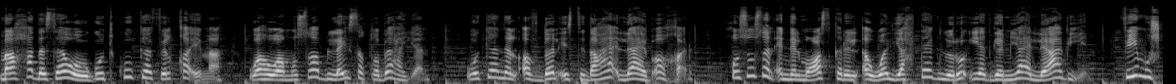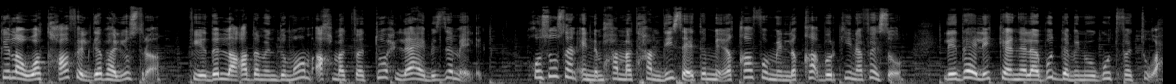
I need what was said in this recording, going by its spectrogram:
ما حدث ووجود كوكا في القائمة وهو مصاب ليس طبيعيا وكان الأفضل استدعاء لاعب آخر خصوصا أن المعسكر الأول يحتاج لرؤية جميع اللاعبين. في مشكلة واضحة في الجبهة اليسرى في ظل عدم انضمام أحمد فتوح لاعب الزمالك. خصوصا أن محمد حمدي سيتم إيقافه من لقاء بوركينا فاسو. لذلك كان لابد من وجود فتوح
